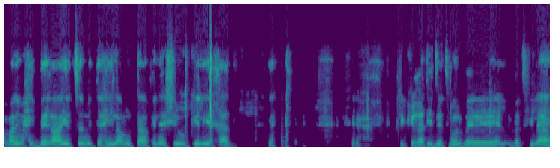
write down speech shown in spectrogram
אבל אם חיברה יוצר מתחילה מותר פני שהוא כלי אחד. כשקראתי את זה אתמול בתפילה,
